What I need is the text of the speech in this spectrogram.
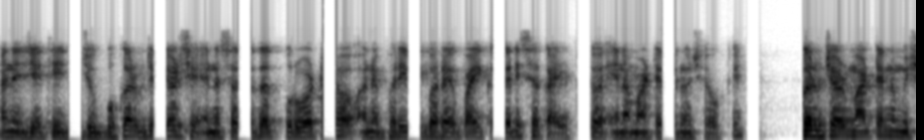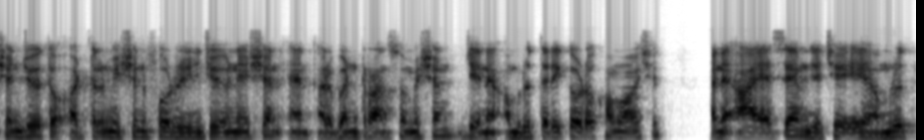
અને જેથી જો ભૂગર્ભ જળ છે, એને સતત પુરવઠો અને ભરી ભરપાઈ કરી શકાય, તો એના માટેનું છે, ઓકે? ભૂગર્ભ જળ માટેનું મિશન જોઈએ તો Atal mission for rejuvenation and urban transformation જેને અમૃત તરીકે ઓળખવામાં આવે છે. અને આ એસએમ જે છે એ અમૃત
